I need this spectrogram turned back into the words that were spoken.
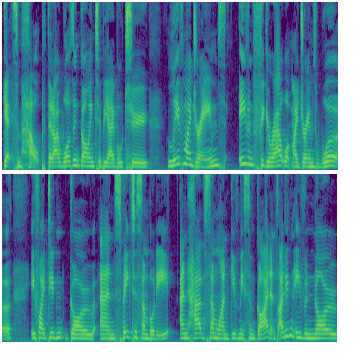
get some help, that I wasn't going to be able to live my dreams, even figure out what my dreams were, if I didn't go and speak to somebody and have someone give me some guidance. I didn't even know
